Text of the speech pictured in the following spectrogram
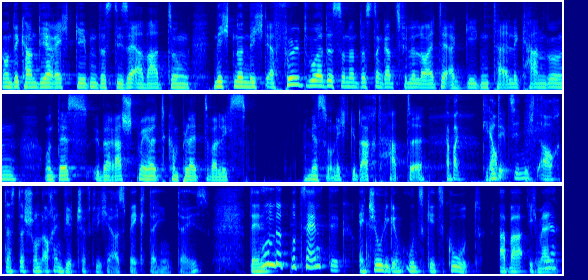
Und ich kann dir recht geben, dass diese Erwartung nicht nur nicht erfüllt wurde, sondern dass dann ganz viele Leute gegenteilig handeln. Und das überrascht mich halt komplett, weil ich es mir so nicht gedacht hatte. Aber glaubt und, sie nicht auch, dass da schon auch ein wirtschaftlicher Aspekt dahinter ist? Denn, hundertprozentig. Entschuldigung, uns geht's gut. Aber ich meine,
